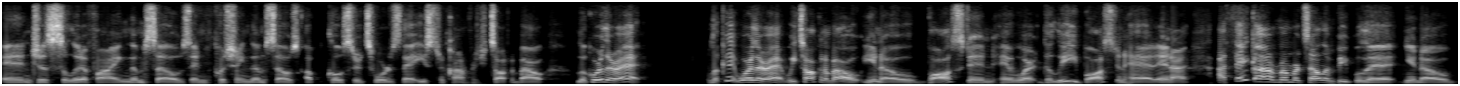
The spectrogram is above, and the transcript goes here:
and just solidifying themselves and pushing themselves up closer towards that Eastern Conference. You talked about look where they're at. Look at where they're at. We talking about you know Boston and where the lead Boston had, and I I think I remember telling people that you know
